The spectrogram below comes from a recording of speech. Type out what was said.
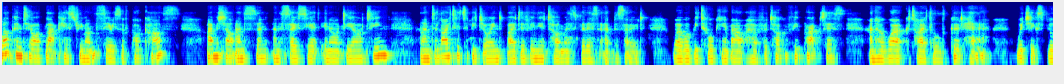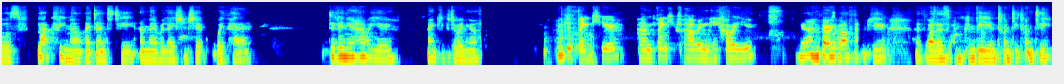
Welcome to our Black History Month series of podcasts. I'm Michelle Anderson, an associate in our DR team, and I'm delighted to be joined by Devinya Thomas for this episode, where we'll be talking about her photography practice and her work titled Good Hair, which explores Black female identity and their relationship with hair. Devinya, how are you? Thank you for joining us. I'm good, thank you. Um, thank you for having me. How are you? Yeah, I'm very well, thank you, as well as one can be in 2020.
